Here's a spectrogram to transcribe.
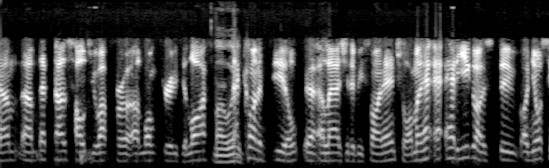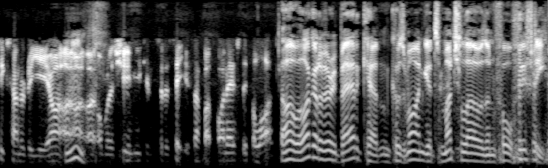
um, um, that does hold you up for a long period of your life. That kind of deal uh, allows you to be financial. I mean, how, how, do you guys do on your 600 a year? I, mm. I, I, would assume you can sort of set yourself up financially for life. Oh well, I got a very bad accountant because mine gets much lower than 450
